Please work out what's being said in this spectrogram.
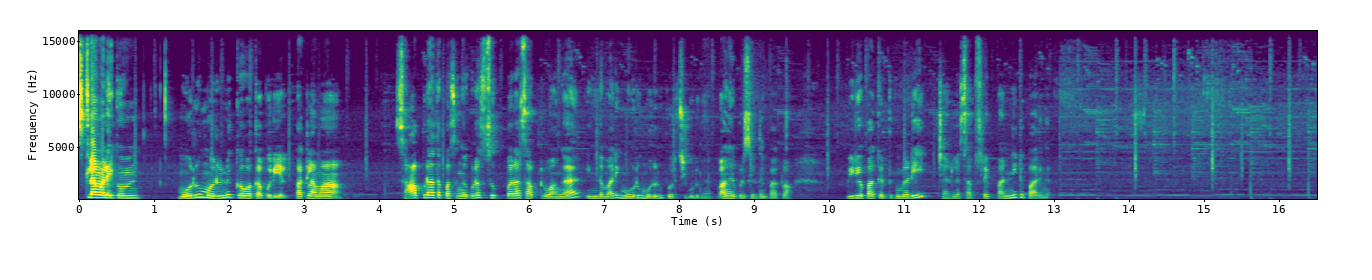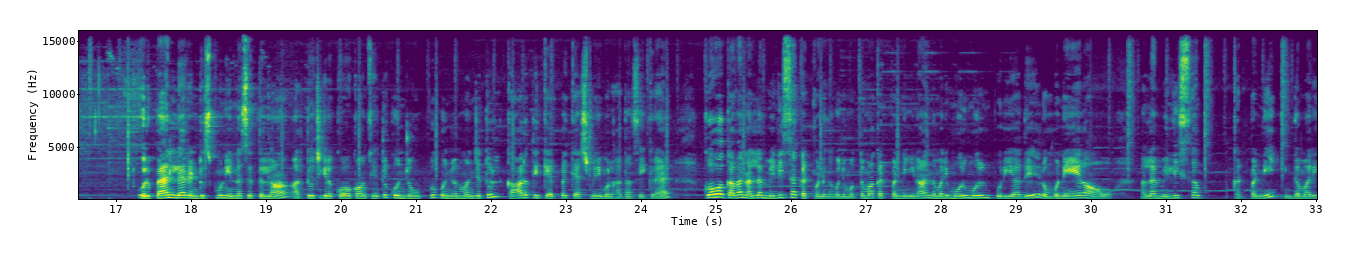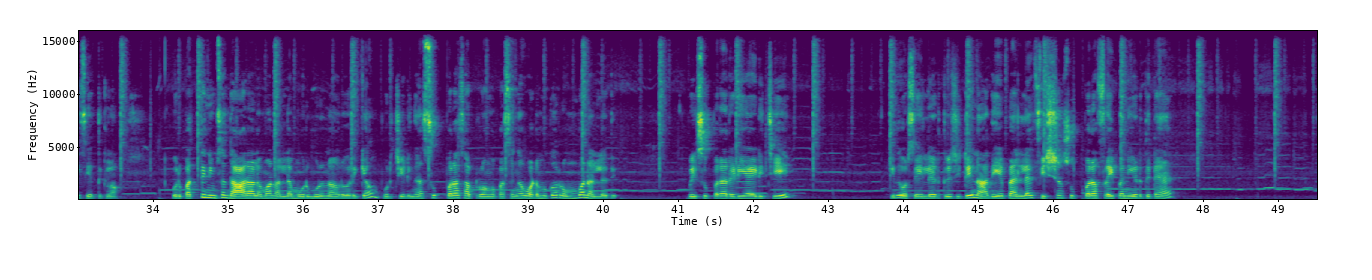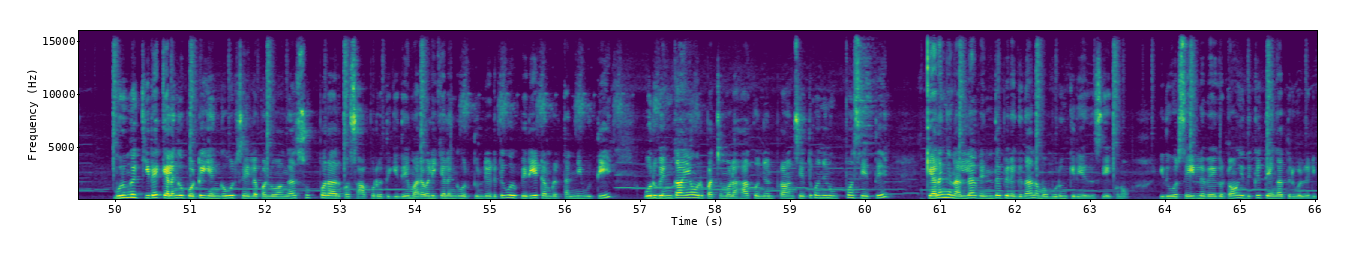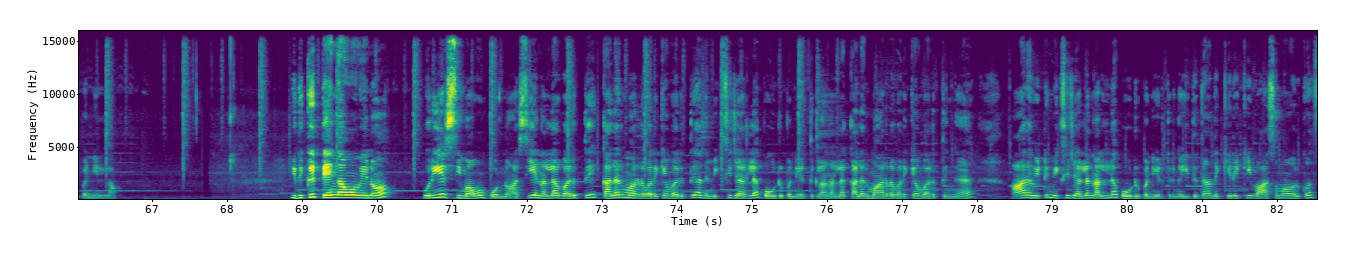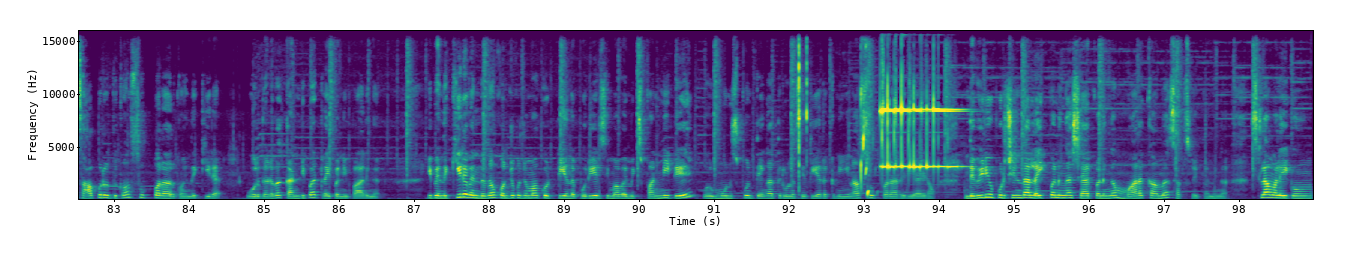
அஸ்லாம் வலைக்கும் மொறு மொறுன்னு கோவக்காய் பொரியல். பார்க்கலாமா? சாப்பிடாத பசங்க கூட சூப்பராக சாப்பிட்ருவாங்க இந்த மாதிரி மொறு மொறுன்னு பொரிச்சு கொடுங்க. வாங்க எப்படி சொல்லுதுன்னு பார்க்கலாம். வீடியோ பார்க்குறதுக்கு முன்னாடி சேனலை சப்ஸ்கிரைப் பண்ணிவிட்டு பாருங்கள் ஒரு பேனில் ரெண்டு ஸ்பூன் எண்ணெய் சேர்த்துடலாம். அறுத்து வச்சுக்கிற கோவக்காவும் சேர்த்து கொஞ்சம் உப்பு கொஞ்சம் மஞ்சத்தூள் காரத்திற்கேற்ப காஷ்மீரி மிளகா தான் சேர்க்குறேன். கோவக்காவை நல்லா மெலிசாக கட் பண்ணுங்கள் கொஞ்சம் மொத்தமாக கட் பண்ணிங்கன்னா இந்த மாதிரி மொறு மொறுன்னு புரியாது. ரொம்ப நேரம் ஆகும். நல்லா மெலிசாக கட் பண்ணி இந்த மாதிரி சேர்த்துக்கலாம். ஒரு பத்து நிமிஷம் தாராளமாக நல்லா மொறு மொறுன்னு ஆகிற வரைக்கும் பொரிச்சிடுங்க சூப்பராக சாப்பிட்ருவாங்க பசங்க. உடம்புக்கும் ரொம்ப நல்லது. போய் சூப்பராக ரெடி ஆகிடுச்சி இது ஒரு சைடில் எடுத்து வச்சுட்டு நான் அதே பேனில் ஃபிஷ்ஷும் சூப்பராக ஃப்ரை பண்ணி எடுத்துட்டேன். முருங்கைக்கீரை கிழங்கு போட்டு எங்கள் ஊர் சைடில் பண்ணுவாங்க. சூப்பராக இருக்கும் சாப்பிட்றதுக்கு. இது மரவள்ளி கிழங்கு ஒரு துண்டு எடுத்து ஒரு பெரிய டம்ளர் தண்ணி ஊற்றி ஒரு வெங்காயம் ஒரு பச்சை மிளகா கொஞ்சம் ப்ரான் சேர்த்து கொஞ்சம் உப்பும் சேர்த்து கிழங்கு நல்லா வெந்த பிறகு தான் நம்ம முருங்கீரையை சேர்க்கணும். இது ஒரு சைடில் வேகட்டும். இதுக்கு தேங்காய் திருவல் ரெடி பண்ணிடலாம். இதுக்கு தேங்காவும் வேணும். பொரியரிசிமாவும் போடணும். அரிசியை நல்லா வறுத்து கலர் மாறுற வரைக்கும் வறுத்து அதை மிக்ஸி ஜாரில் பவுட்ரு பண்ணி எடுத்துக்கலாம். நல்லா கலர் மாறுற வரைக்கும் வறுத்துங்க. ஆற விட்டு மிக்ஸி ஜாரில் நல்லா பவுட்ரு பண்ணி எடுத்துருங்க. இதுதான் அந்த கீரைக்கு வாசமாகவும் இருக்கும் சாப்பிட்றதுக்கும் சூப்பராக இருக்கும் இந்த கீரை. ஒரு தடவை கண்டிப்பாக ட்ரை பண்ணி பாருங்கள் இப்போ இந்த கீரை வெந்ததும் கொஞ்சம் கொஞ்சமாக கொட்டி அந்த பொரியல் சீமாவை மிக்ஸ் பண்ணிவிட்டு ஒரு மூணு ஸ்பூன் தேங்காய் திருவள்ளம் சேர்த்து இறக்குனீங்கன்னா சூப்பராக ரெடி ஆகிடும் இந்த வீடியோ பிடிச்சிருந்தா லைக் பண்ணுங்கள் ஷேர் பண்ணுங்கள் மறக்காமல் சப்ஸ்கிரைப் பண்ணுங்கள் அஸ்லாம் வலைக்கும்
